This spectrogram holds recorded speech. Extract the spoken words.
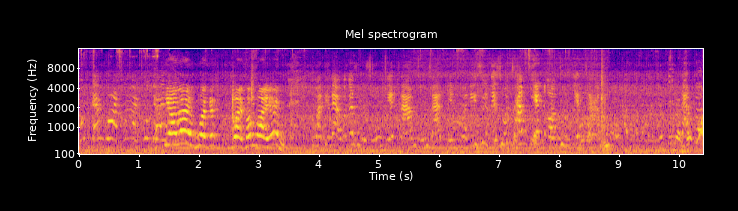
มึงจักหัวทำไมกูจะเกี่ยวเลยหัวกันร้อยสองร้อยเอง นี้ซื้อที่ศูนย์สามเจ็ดออกศูนย์เจ็ดสามทั้งตัว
